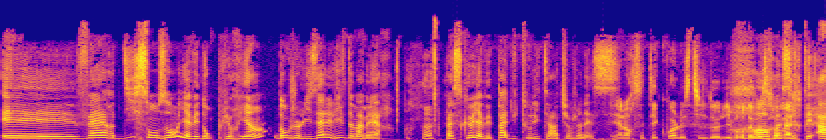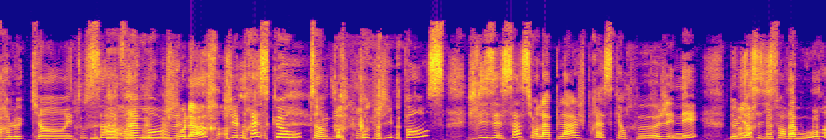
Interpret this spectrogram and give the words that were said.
et vers 10-11 ans, il n'y avait donc plus rien, donc je lisais les livres de ma mère, parce qu'il n'y avait pas du tout littérature jeunesse. Et alors, c'était quoi le style de livre de Oh, votre bah, mère? C'était Harlequin et tout ça, vraiment. j'ai- Polar? j'ai presque honte quand, quand j'y pense. Je lisais ça sur la plage, presque un peu gênée de lire ces histoires d'amour.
